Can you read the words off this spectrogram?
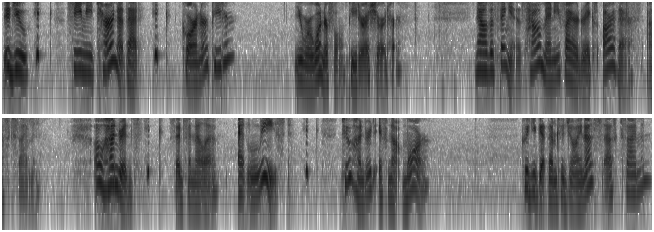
Did you, hic, see me turn at that, hic, corner, Peter? You were wonderful, Peter assured her. Now the thing is, how many fire drakes are there? asked Simon. Oh, hundreds, hic, said Fenella. At least, hic, two hundred, if not more. Could you get them to join us? asked Simon.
